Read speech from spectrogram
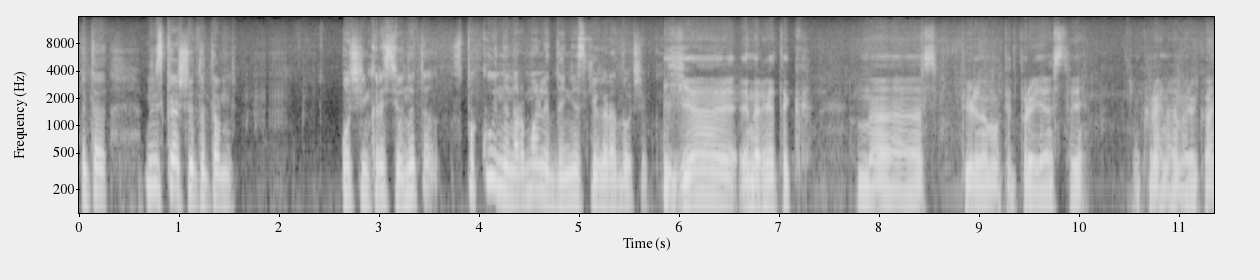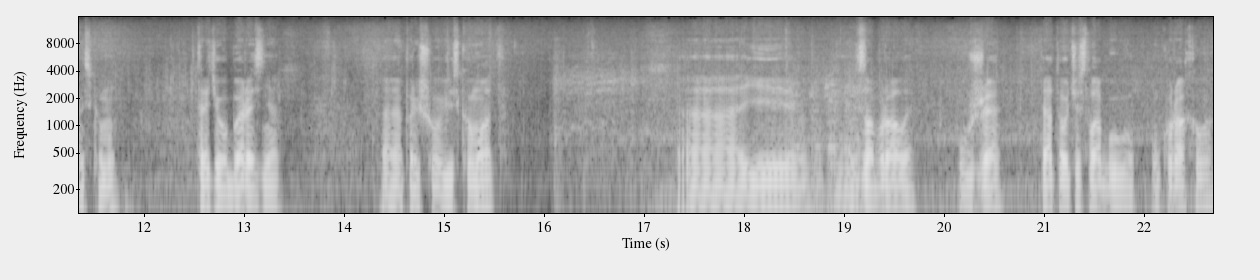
Это, ну, не сказать, что это там очень красиво, но это спокойный, нормальный донецкий городочек. Я енергетик на спільному підприємстві україно-американському. 3 березня е, прийшов у військкомат е, і забрали уже. 5 числа був у Курахова.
